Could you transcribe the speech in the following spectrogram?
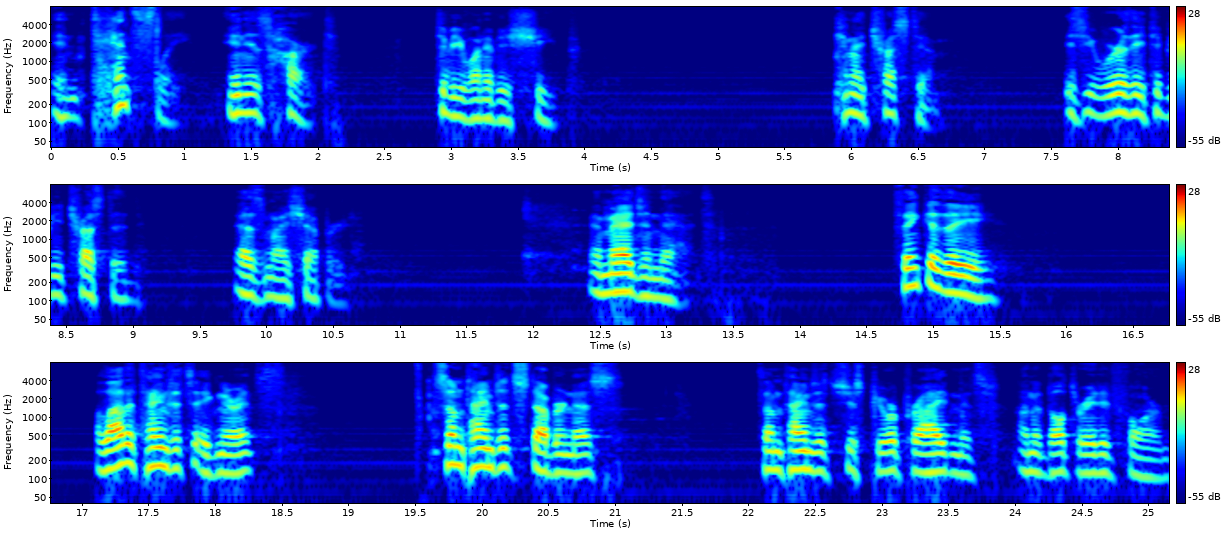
intensely in His heart to be one of His sheep. Can I trust Him? Is He worthy to be trusted as my shepherd? Imagine that. Think of the, a lot of times it's ignorance. Sometimes it's stubbornness. Sometimes it's just pure pride in its unadulterated form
